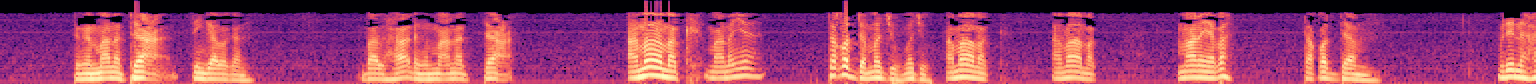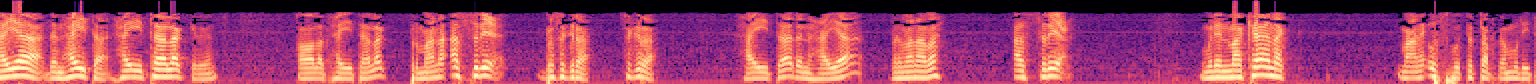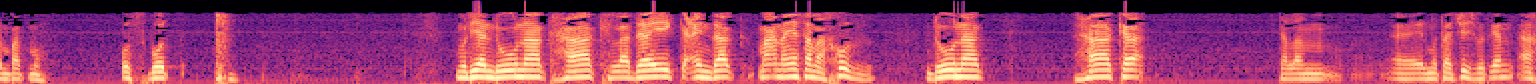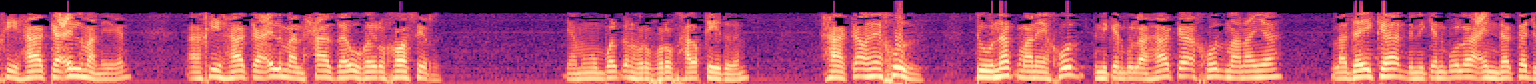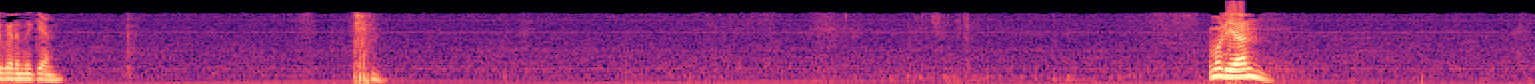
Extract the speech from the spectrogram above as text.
Dengan makna da' tinggalkan. Balha dengan makna da' amamak. Maknanya taqaddam maju maju. Amamak. Amamak. Maknanya apa? Taqaddam. Kemudian haya dan haita. Haitalak gitu kan? Qalat haitalak bermakna asri' bersegera segera. Haita dan haya bermakna apa? Asri' kemudian makanak makna usbut tetap kamu di tempatmu. Usbut. Kemudian dunak, hak, ladaik, indak, maknanya sama. Khuz. Dunak, haka. Dalam eh, ilmu tajwid disebutkan akhi haka ilman ya kan. Akhi haka ilman hazahu ghairu khasir. Yang mengumpulkan huruf-huruf halqi itu kan. Haka maknanya khuz. Dunak maknanya khuz, demikian pula haka, khuz maknanya Ladaika demikian pula indaka juga demikian. Kemudian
